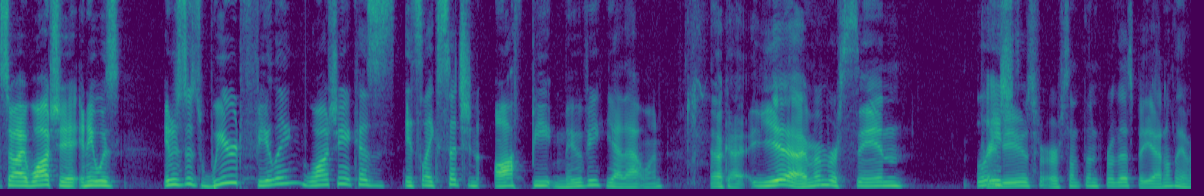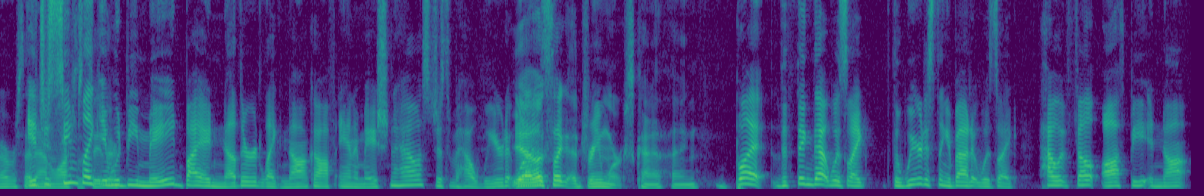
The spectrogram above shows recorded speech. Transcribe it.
so I watched it and it was it was this weird feeling watching it because it's like such an offbeat movie. Yeah, that one. Okay. Yeah, I remember seeing Well, previews for, or something for this, but yeah, I don't think I've ever sat it just seems like it would be made by another like knockoff animation house, just of how weird it was. Yeah, it looks like a DreamWorks kind of thing. but the thing that was like the weirdest thing about it was like how it felt offbeat and not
